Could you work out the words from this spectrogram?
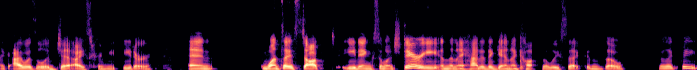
Like I was a legit ice cream eater. And once I stopped eating so much dairy and then I had it again, I got really sick. And so they're like, wait,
